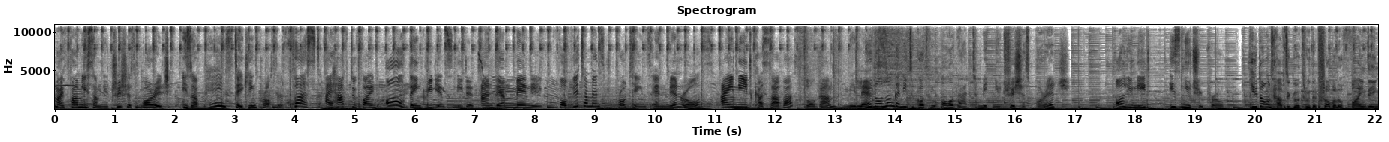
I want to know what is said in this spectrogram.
my family some nutritious porridge is a painstaking process. First, I have to find all the ingredients needed, and there are many. For vitamins, proteins, and minerals, I need cassava, sorghum, millet. You no longer need to go through all that to make nutritious porridge. All you need is NutriPro. You don't have to go through the trouble of finding,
